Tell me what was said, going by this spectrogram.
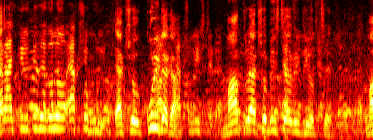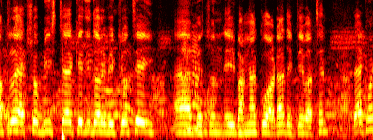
আর আজকে গেলো একশো কুড়ি। টাকা। মাত্র একশো বিশ টাকা বিক্রি হচ্ছে। মাত্র একশো বিশ টাকা কেজি দরে বিক্রি হচ্ছে এই বেচন এই ভাঙা কুয়াটা দেখতে পাচ্ছেন। এখন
